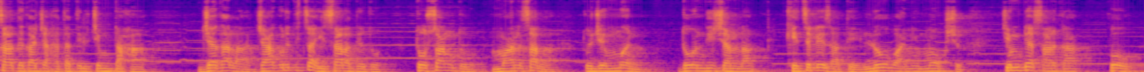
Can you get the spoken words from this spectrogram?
साधकाच्या हातातील चिमटा हा जगाला जागृतीचा इशारा देतो. तो सांगतो माणसाला तुझे मन दोन दिशांना खेचले जाते लोभ आणि मोक्ष. चिमट्यासारखा हो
